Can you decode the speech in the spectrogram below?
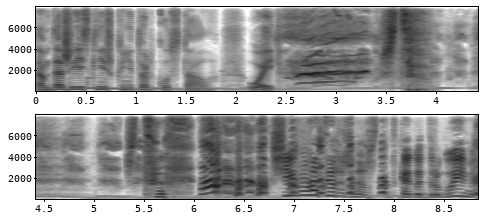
Там даже есть книжка «Не только устала». Ой, Что? Что? Чего ты ржешь? Какое-то другое имя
